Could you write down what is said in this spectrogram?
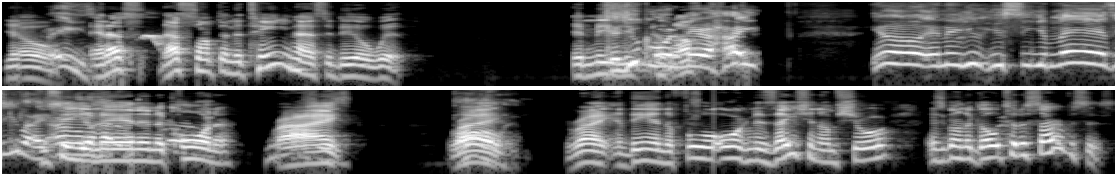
yo, crazy. And that's that's something the team has to deal with. It because you go in there height, you know, and then you you see your man, so you like, you see your man in the corner, right, right, right, and then the full organization, I'm sure, is going to go to the services.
